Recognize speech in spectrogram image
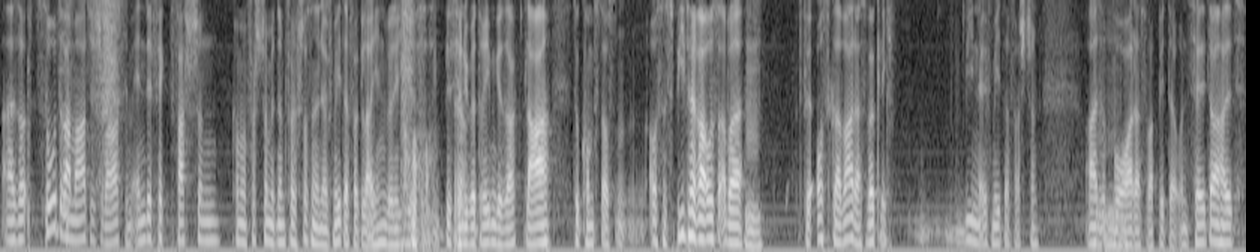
Also so dramatisch war es im Endeffekt fast schon, kann man fast schon mit einem verschossenen Elfmeter vergleichen, würde ich oh, ein bisschen ja. übertrieben gesagt. Klar, du kommst aus, aus dem Speed heraus, aber hm. für Oscar war das wirklich wie ein Elfmeter fast schon. Also hm. boah, das war bitter. Und Celta halt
